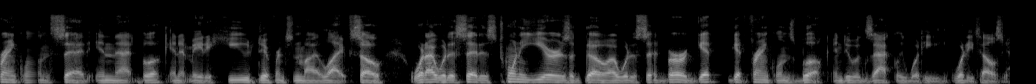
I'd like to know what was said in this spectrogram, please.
Franklin said in that book, and it made a huge difference in my life. So what I would have said is 20 years ago, I would have said, Burg, get get Franklin's book and do exactly what he what he tells you.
